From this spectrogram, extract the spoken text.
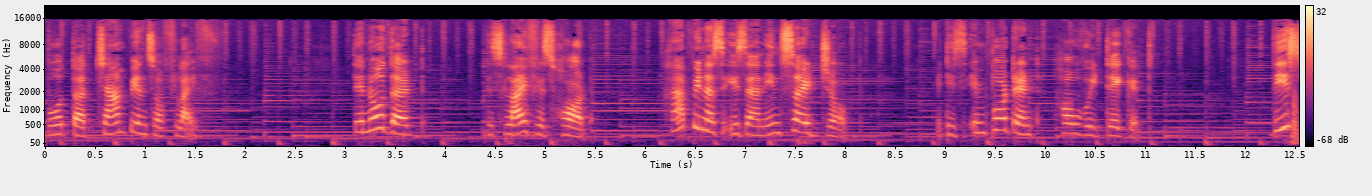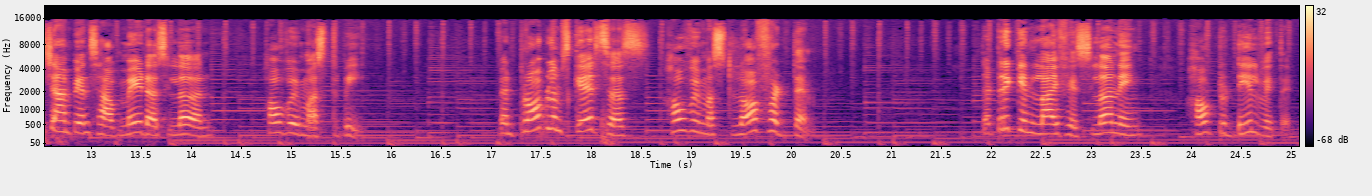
both are champions of life. They know that this life is hard. Happiness is an inside job. It is important how we take it. These champions have made us learn how we must be. When problem scares us, how we must laugh at them. The trick in life is learning how to deal with it.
